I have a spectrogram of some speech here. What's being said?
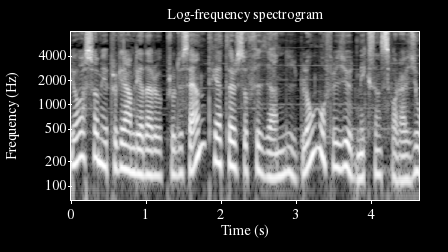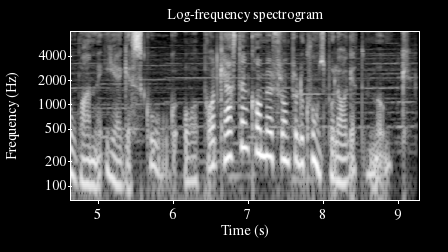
Jag som är programledare och producent heter Sofia Nyblom och för ljudmixen svarar Johan Egeskog och podcasten kommer från produktionsbolaget Munk.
